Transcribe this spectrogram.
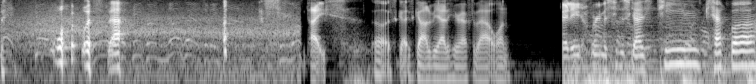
what was that? nice. Oh, this guy's got to be out of here after that one. Ready? We're gonna see this guy's team. Kepa.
